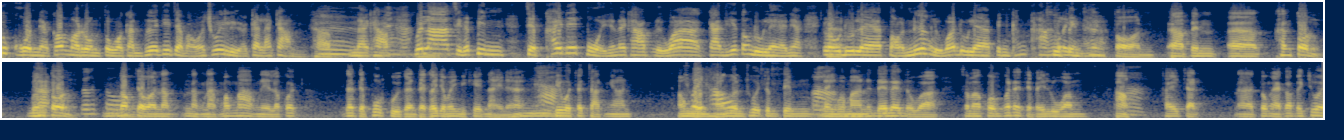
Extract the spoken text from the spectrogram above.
ทุก ๆ คนเนี่ยก็มารวมตัวกันเพื่อที่จะแบบว่าช่วยเหลือกันและกันครับอืมนะครับนะคะเวลาศิลปินเจ็บไข้ได้ป่วยเนี่ยนะครับหรือว่าการที่จะต้องดูแลเนี่ยเราดูแลต่อเนื่องหรือว่าดูแลเป็นครั้งๆคืออะไรอเป็นย่างเงี้ขั้ยนตอนอ่าเป็นอ่าขั้นต้นเบื้องต้นเบื้องต้นนอกจากว่าหนักหนักหนักมากๆเนี่ยเราก็ได้แต่พูดคุยกันแต่ก็ยังไม่มีเคสไหนนะฮะค่ะที่ว่าจะจัดงานเอาเงินช่วยเขาหาเงินช่วยเต็มๆอ่าอะไรประมาณนั้นได้ได้แต่ว่า สมาคมก็ได้แต่ไปรวมอ้าวอ่าใครจัดอ่าตรงไหนก็ไปช่วย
